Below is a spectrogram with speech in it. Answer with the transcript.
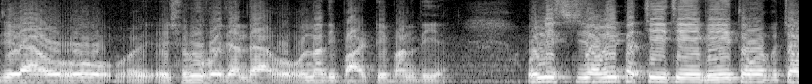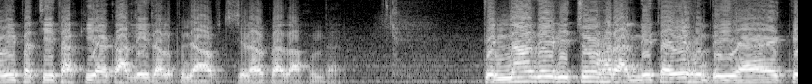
ਜਿਹੜਾ ਉਹ ਸ਼ੁਰੂ ਹੋ ਜਾਂਦਾ ਉਹ ਉਹਨਾਂ ਦੀ ਪਾਰਟੀ ਬਣਦੀ ਹੈ। 1924-25 ਚ ਹੀ 20 ਤੋਂ 24-25 ਤੱਕ ਹੀ ਅਕਾਲੀ ਦਲ ਪੰਜਾਬ 'ਚ ਜਿਹੜਾ ਪੈਦਾ ਹੁੰਦਾ ਹੈ। ਤਿੰਨਾਂ ਦੇ ਵਿੱਚੋਂ ਹੈਰਾਨੀ ਤਾਂ ਇਹ ਹੁੰਦੀ ਹੈ ਕਿ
